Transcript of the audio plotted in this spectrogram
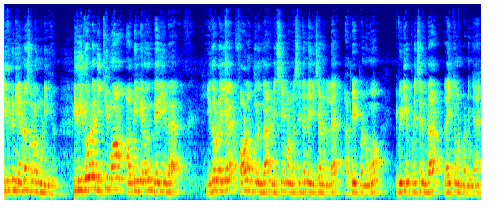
இதுக்கு நீ என்ன சொல்ல முடியும்? இது இதோட நிற்குமா அப்படிங்கிறதும் தெரியல. இதோடைய ஃபாலோப் இருந்தால் நிச்சயமாக நம்ம சித்தன் டைரி சேனலில் அப்டேட் பண்ணுவோம். வீடியோ பிடிச்சிருந்தா லைக் கமெண்ட் பண்ணுங்கள்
